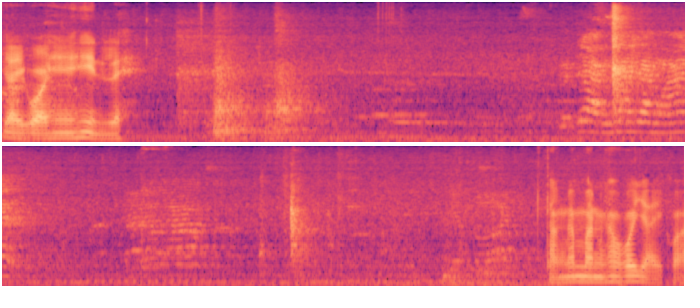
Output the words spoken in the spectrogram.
ใหญ่กว่าเห็นเลยถังน้ำมันเขาก็ใหญ่กว่า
